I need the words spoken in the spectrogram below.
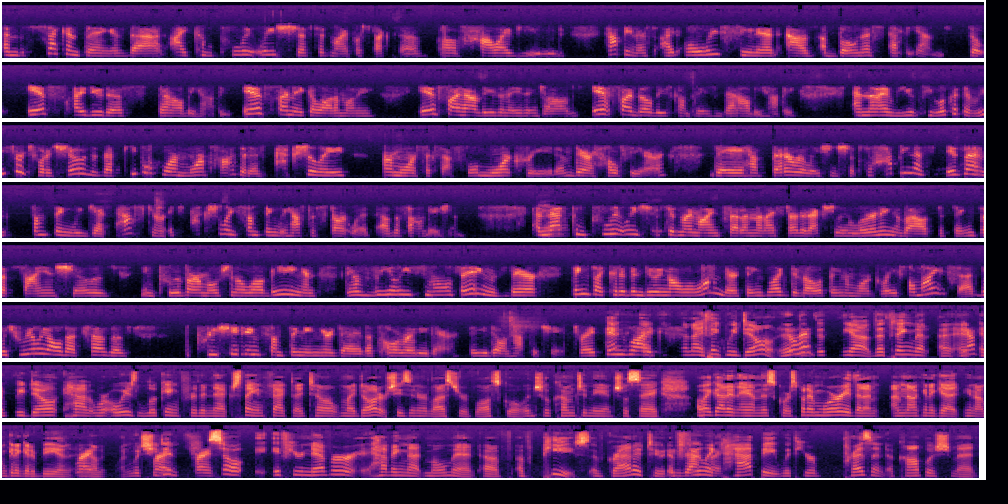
And the second thing is that I completely shifted my perspective of how I viewed happiness. I'd always seen it as a bonus at the end. So if I do this, then I'll be happy. If I make a lot of money, if I have these amazing jobs, if I build these companies, then I'll be happy. And then I, if you look at the research, what it shows is that people who are more positive actually are more successful, more creative, they're healthier, they have better relationships. So happiness isn't something we get after, it's actually something we have to start with as a foundation. And yeah. that completely shifted my mindset. And then I started actually learning about the things that science shows improve our emotional well-being. And they're really small things. They're things I could have been doing all along. They're things like developing a more grateful mindset, which really all that says is appreciating something in your day that's already there that you don't have to change, right? Things and, like, and I think we don't. Go ahead. The, the, yeah, the thing that uh, yeah. and, and we don't have, we're always looking for the next thing. In fact, I tell my daughter, she's in her last year of law school, and she'll come to me and she'll say, "Oh, I got an A in this course, but I'm worried that I'm I'm not going to get, you know, I'm going to get a B in right. another one," which she right. didn't. Right. So if you're never having that moment of of peace, of gratitude, of exactly. feeling happy with your present accomplishment,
